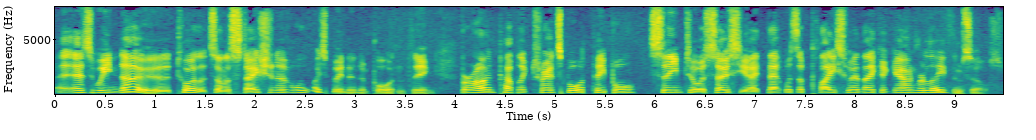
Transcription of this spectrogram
as we know, toilets on a station have always been an important thing. Brian, public transport, people seem to associate that was a place where they could go and relieve themselves.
